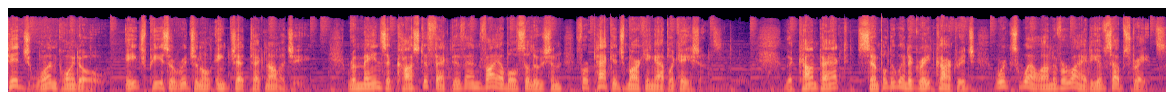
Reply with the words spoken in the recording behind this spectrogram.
TIJ 1.0, HP's original inkjet technology, remains a cost-effective and viable solution for package marking applications. The compact, simple-to-integrate cartridge works well on a variety of substrates,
